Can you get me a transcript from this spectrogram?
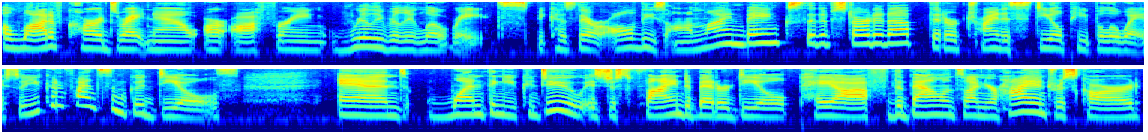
A lot of cards right now are offering really, really low rates because there are all these online banks that have started up that are trying to steal people away. So you can find some good deals. And one thing you can do is just find a better deal, pay off the balance on your high interest card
